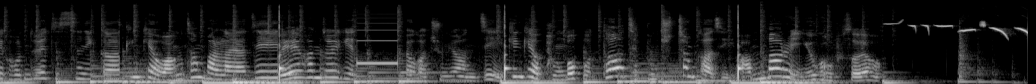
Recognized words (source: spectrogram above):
날씨 건조해졌으니까 스킨케어 왕창 발라야지. 왜 환절기에 가 중요한지 스킨케어 방법부터 제품 추천까지. 안 바를 이유가 없어요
